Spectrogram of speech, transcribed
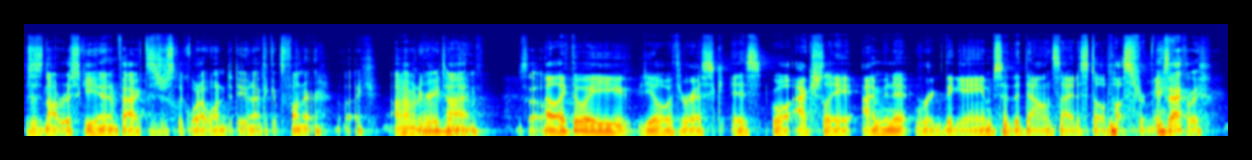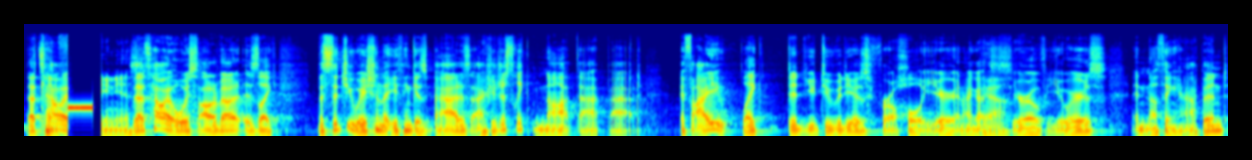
this is not risky and in fact it's just like what I wanted to do and I think it's funner. Like I'm having a great time. So I like the way you deal with risk is well, actually, I'm gonna rig the game so the downside is still a plus for me. exactly. That's Kind how I Genius. That's how I always thought about it is like the situation that you think is bad is actually just like not that bad. If I like did YouTube videos for a whole year and I got Yeah. zero viewers and nothing happened,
